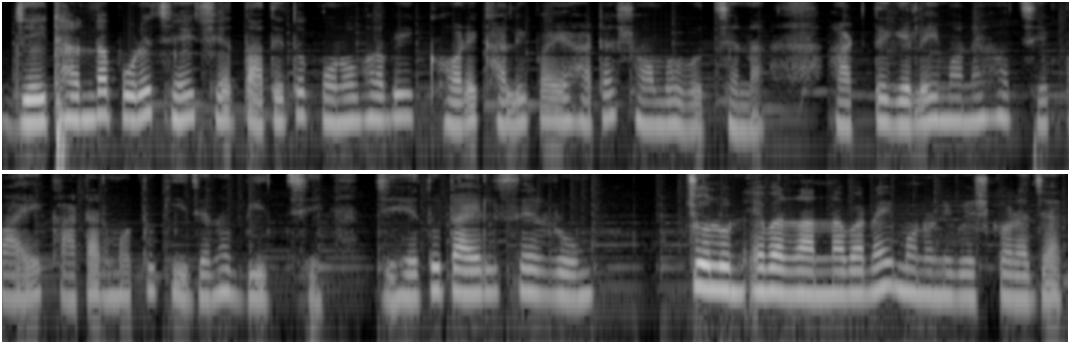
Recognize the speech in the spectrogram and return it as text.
যেই ঠান্ডা পড়েছে, সে তাতে তো কোনোভাবেই ঘরে খালি পায়ে হাঁটা সম্ভব হচ্ছে না। হাঁটতে গেলেই মনে হচ্ছে পায়ে কাটার মতো কি যেন বিচ্ছে যেহেতু টাইলসের রুম চলুন এবার রান্না বানাই মনোনিবেশ করা যাক।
